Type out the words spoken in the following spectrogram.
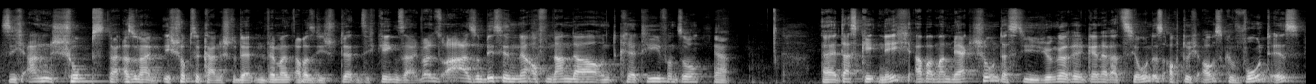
sich anschubst. Also nein, ich schubse keine Studenten, wenn man, aber die Studenten sich gegenseitig, weil so, ah, so ein bisschen ne, aufeinander und kreativ und so. Ja. Äh, das geht nicht, aber man merkt schon, dass die jüngere Generation es auch durchaus gewohnt ist,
